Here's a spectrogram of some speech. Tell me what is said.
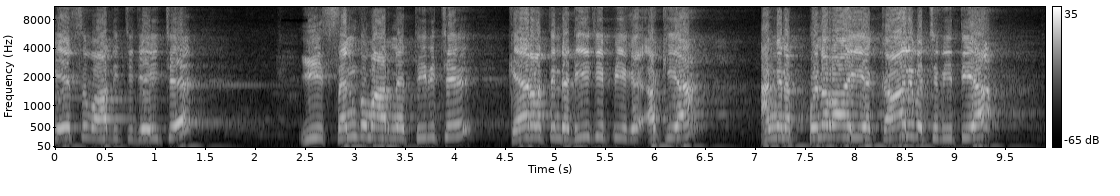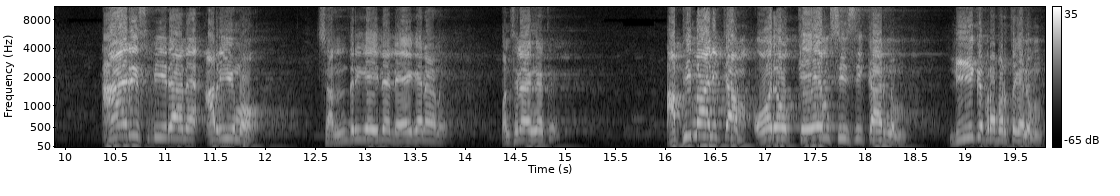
കേസ് വാദിച്ച് ജയിച്ച് ഈ സെൻകുമാറിനെ തിരിച്ച് കേരളത്തിന്റെ ഡി ജി പി ആക്കിയ അങ്ങനെ പിണറായിയെ കാൽ വെച്ച് വീത്തിയ ആരിസ് ബീരാനെ അറിയുമോ? ചന്ദ്രികയിലെ ലേഖനാണ്. മനസ്സിലായി നിങ്ങൾക്ക്? അഭിമാനിക്കാം ഓരോ കെ എം സി സിക്കാരനും ലീഗ് പ്രവർത്തകനും.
